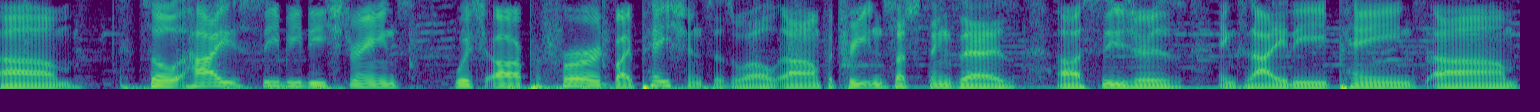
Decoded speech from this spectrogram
Um, so high CBD strains which are preferred by patients as well um, for treating such things as uh, seizures, anxiety, pains, um,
